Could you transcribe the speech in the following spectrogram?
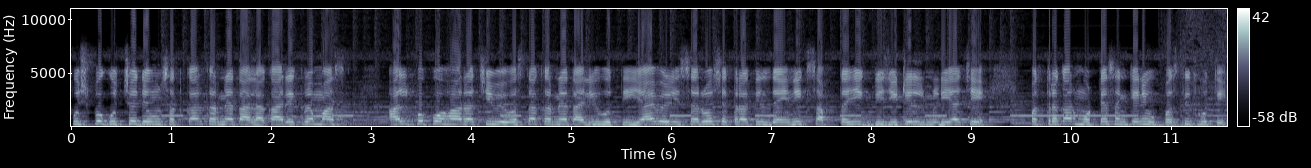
पुष्पगुच्छ देऊन सत्कार करण्यात आला. कार्यक्रमास अल्पपहाराची व्यवस्था करण्यात आली होती. यावेळी सर्व क्षेत्रातील दैनिक साप्ताहिक डिजिटल मीडियाचे पत्रकार मोठ्या संख्येने उपस्थित होते.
